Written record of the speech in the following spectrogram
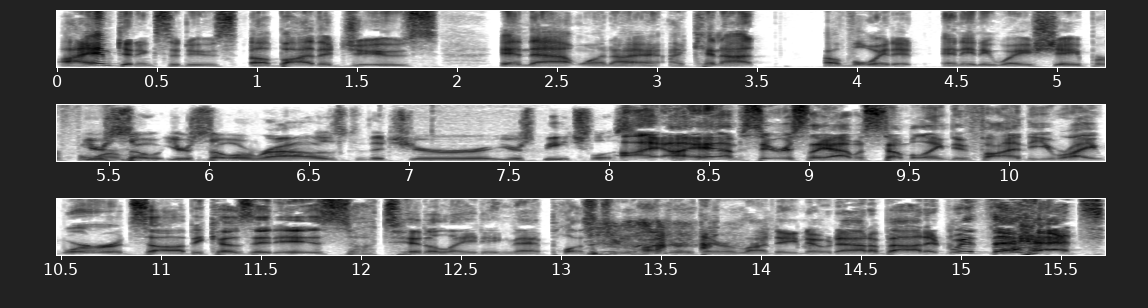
I am getting seduced uh, by the juice in that one. I, I cannot avoid it in any way, shape, or form. You're so you're so aroused that you're you're speechless. I, I am seriously. I was stumbling to find the right words uh, because it is so titillating that plus two hundred there, Lundy. No doubt about it. With that,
